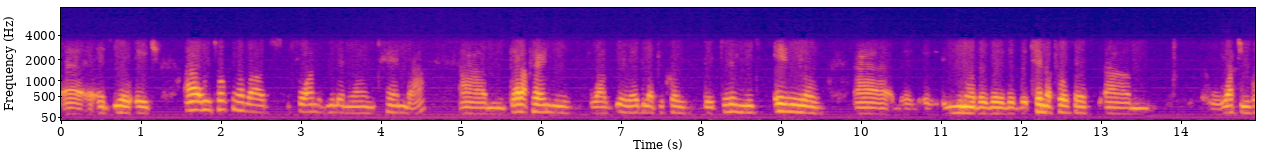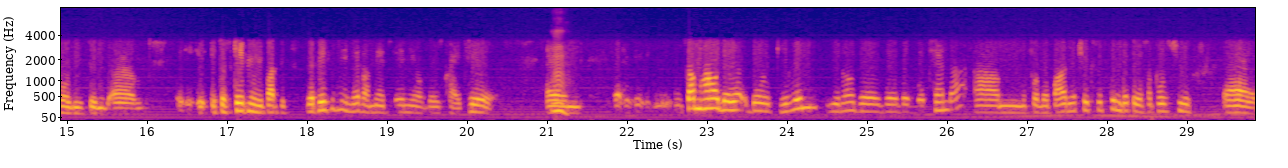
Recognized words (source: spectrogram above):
uh, at EOH. Uh, we're talking about 400 million rand tender. Um, that apparently was irregular because they didn't meet any of, uh, you know, the, the, the, tender process. Um, what do you call these things? Um, it, it's escaping me, but they basically never met any of those criteria. And mm. somehow they were, they were given, you know, the, the, the, the tender um, for the biometric system that they were supposed to, uh,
